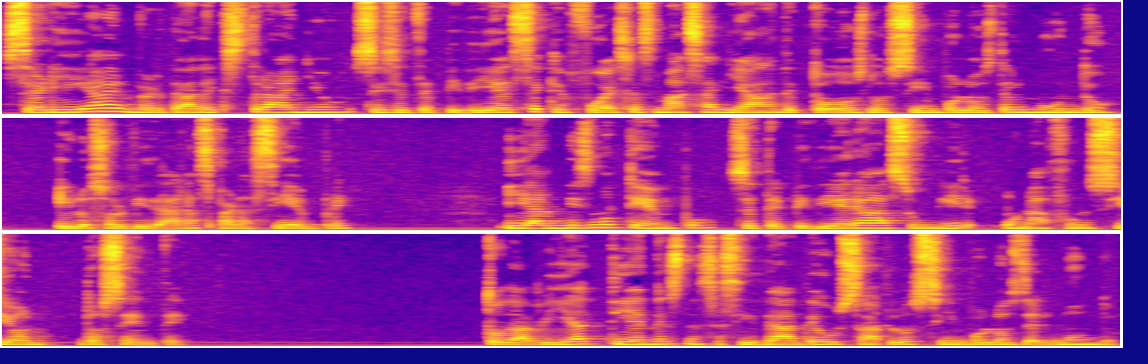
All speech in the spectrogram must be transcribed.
Sería en verdad extraño si se te pidiese que fueses más allá de todos los símbolos del mundo y los olvidaras para siempre, y al mismo tiempo se te pidiera asumir una función docente. Todavía tienes necesidad de usar los símbolos del mundo,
